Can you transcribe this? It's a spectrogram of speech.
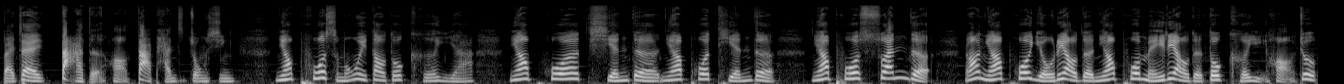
摆在大的哈大盘子中心，你要泼什么味道都可以啊，你要泼咸的，你要泼甜的，你要泼酸的，然后你要泼有料的，你要泼没料的都可以哈，就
